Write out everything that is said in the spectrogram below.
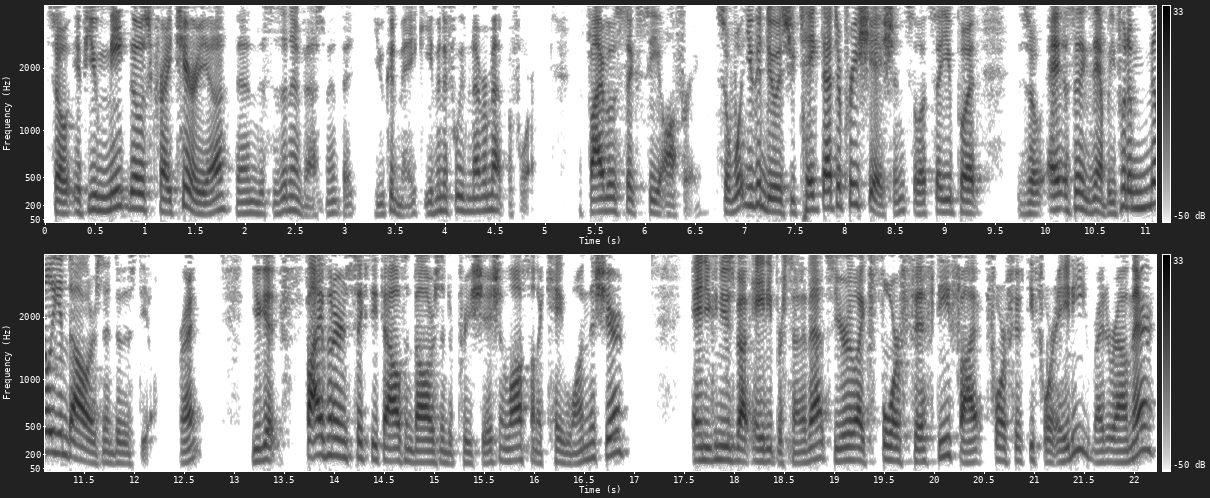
So if you meet those criteria, then this is an investment that you could make even if we've never met before. The 506c offering. So what you can do is you take that depreciation. So let's say you put, so as an example, you put a million dollars into this deal, right? You get $560,000 in depreciation loss on a K1 this year and you can use about 80% of that. So you're like 450, 450, 480, right around there.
